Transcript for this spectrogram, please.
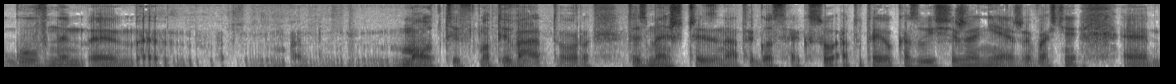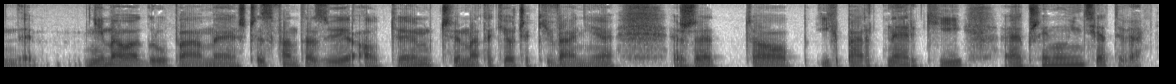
głównym motyw, motywator to jest mężczyzna tego seksu, a tutaj okazuje się, że nie, że właśnie niemała grupa mężczyzn fantazuje o tym, czy ma takie oczekiwanie, że to ich partnerki przejmą inicjatywę.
